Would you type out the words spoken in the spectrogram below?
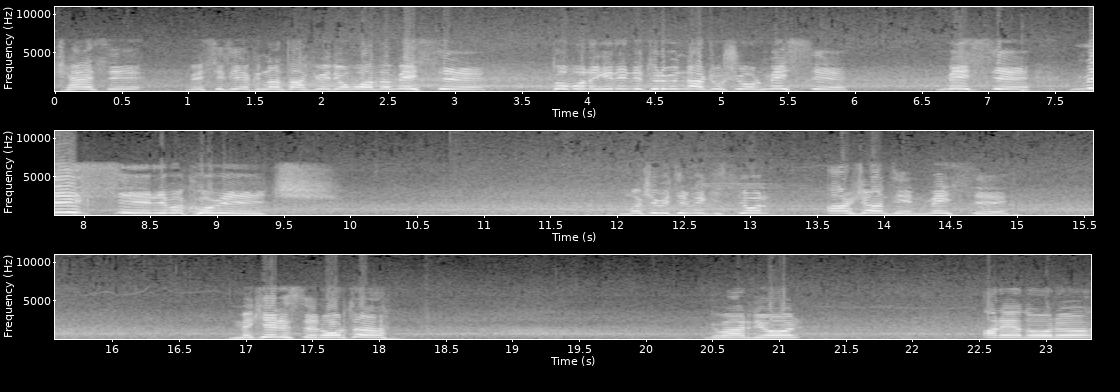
Chelsea ve City yakından takip ediyor. Bu arada Messi. Top ona gelince tribünler coşuyor. Messi. Messi. Messi. Livakovic. Maçı bitirmek istiyor Arjantin. Messi. McAllister orta. Guardiol. Araya doğru.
